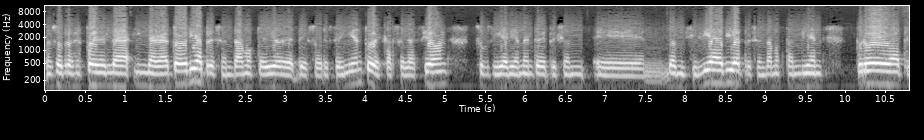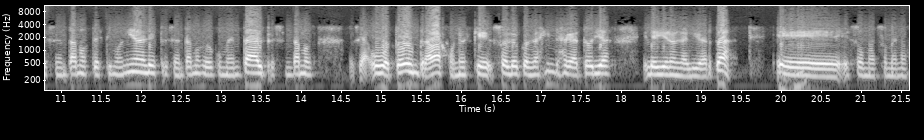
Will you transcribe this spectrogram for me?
Nosotros después de la indagatoria presentamos pedido de, de sobreseimiento, de escarcelación, subsidiariamente de prisión eh, domiciliaria, presentamos también prueba, presentamos testimoniales, presentamos documental, presentamos, o sea, hubo todo un trabajo, no es que solo con las indagatorias le dieron la libertad. Eh, eso más o menos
